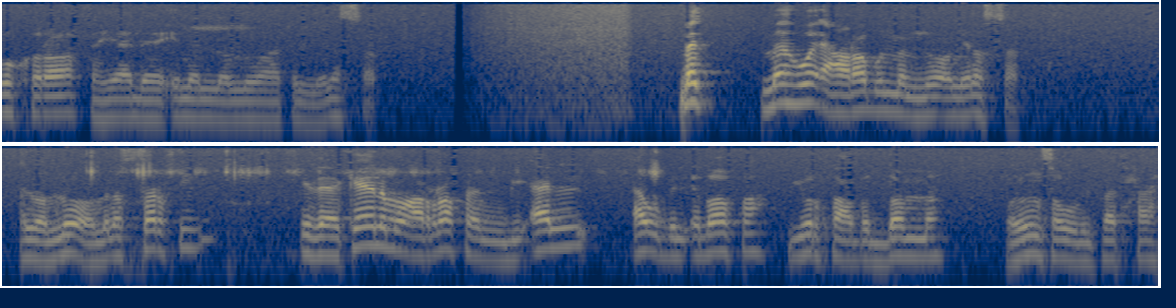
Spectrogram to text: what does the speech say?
أخرى فهي دائما ممنوعة من الصرف. ما هو إعراب الممنوع من الصرف؟ الممنوع من الصرف إذا كان معرفا بأل أو بالإضافة يرفع بالضمة وينصب بالفتحة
